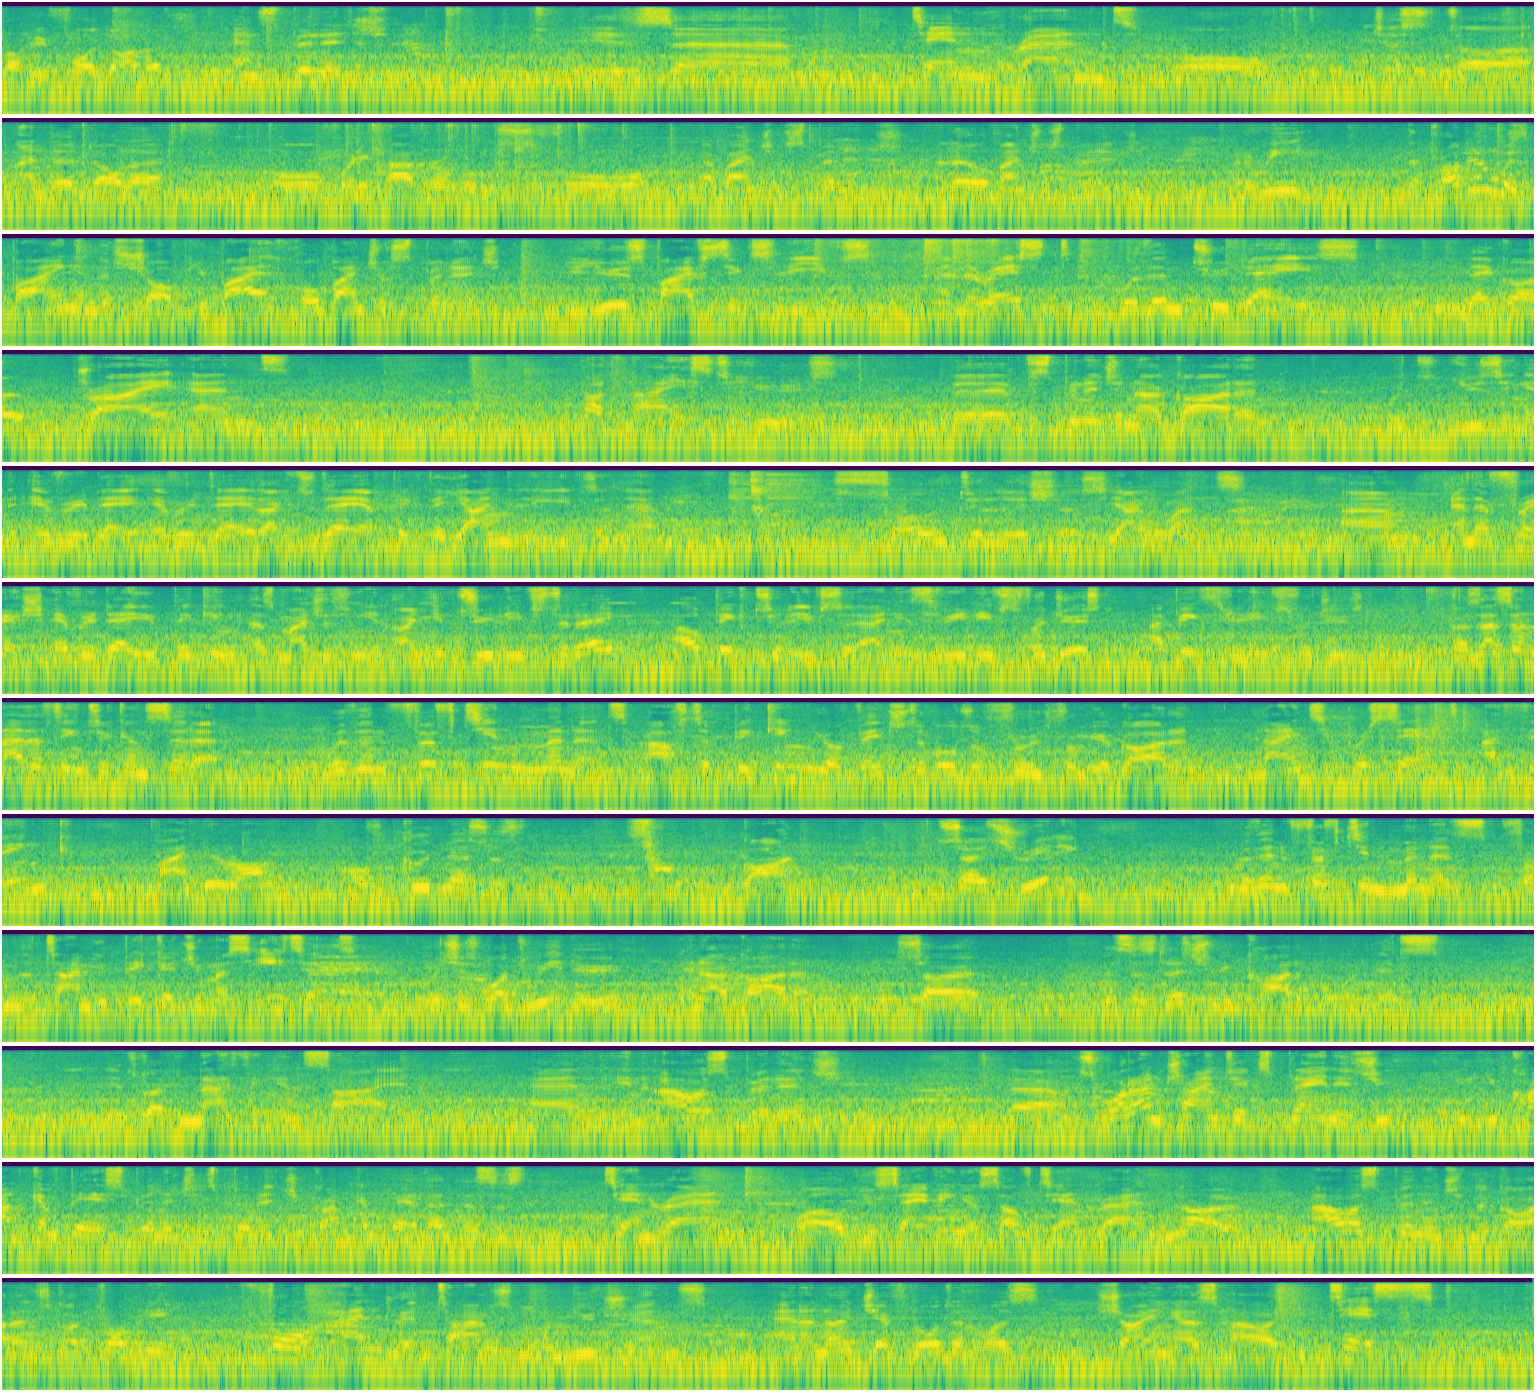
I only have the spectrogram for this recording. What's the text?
probably four dollars. And spinach is um, 10 rand or just uh, under a dollar or 45 rubles for a bunch of spinach a little bunch of spinach. But we the problem with buying in the shop you buy a whole bunch of spinach you use five six leaves and the rest within two days they go dry and not nice to use. The spinach in our garden we're using it every day, every day. Like today, I picked the young leaves, and they're so delicious, young ones, um, and they're fresh every day. You're picking as much as you need. I need two leaves today. I'll pick two leaves today. I need three leaves for juice. I pick three leaves for juice, because that's another thing to consider. Within 15 minutes after picking your vegetables or fruit from your garden, 90%, I think, might be wrong, of goodness is gone. So it's really within 15 minutes from the time you pick it, you must eat it, which is what we do in our garden. So this is literally cardboard. It's it's got nothing inside. And in our spinach, um, so what I'm trying to explain is you, you, you can't compare spinach and spinach. You can't compare that this is 10 rand, well, you're saving yourself 10 rand. No, our spinach in the garden's got probably 400 times more nutrients. And I know Geoff Lawton was showing us how he tests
